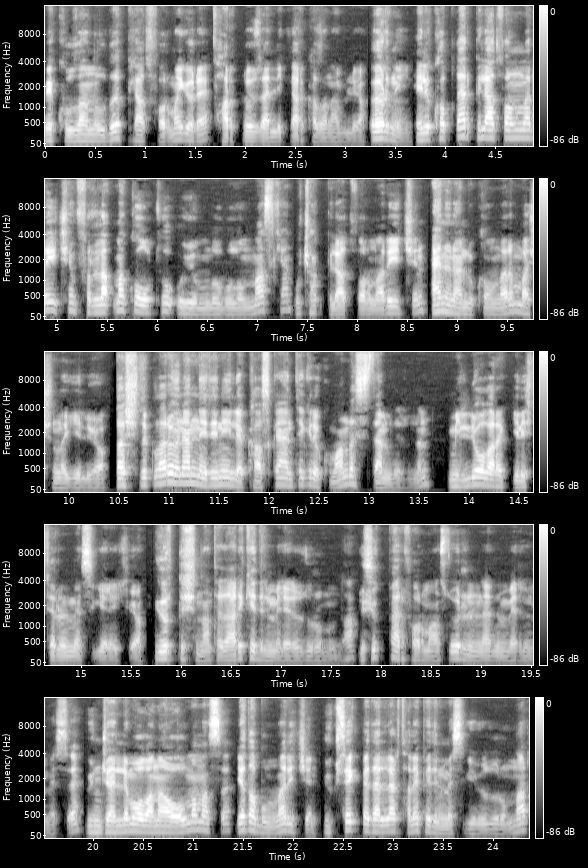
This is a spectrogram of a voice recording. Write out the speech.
ve kullanıldığı platforma göre farklı özellikler kazanabiliyor. Örneğin helikopter platformları için fırlatma koltuğu uyumlu bulunmazken uçak platformları için en önemli konuların başında geliyor. Taşıdıkları önem nedeniyle kaska entegre kumanda sistemlerinin milli olarak geliştirilmesi gerekiyor. Yurt dışından tedarik edilmeleri durumunda düşük performanslı ürünlerin verilmesi, güncelleme olanağı olmaması ya da bunlar için yüksek bedeller talep edilmesi gibi durumlar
